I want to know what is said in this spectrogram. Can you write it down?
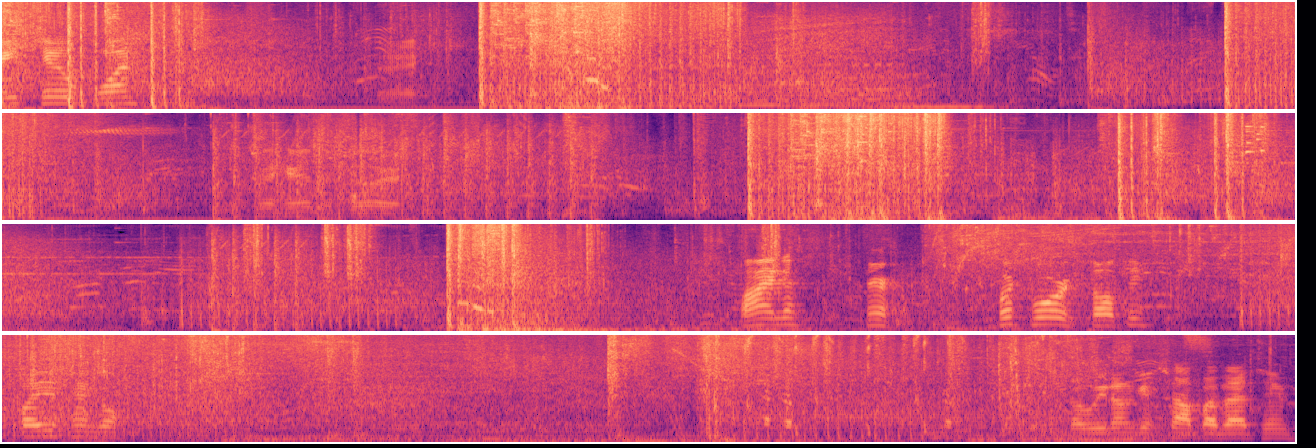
Three, two, one. Behind us. Here. Push forward, Salty. Play this angle. So we don't get shot by that team.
